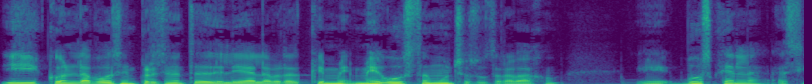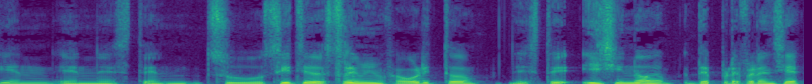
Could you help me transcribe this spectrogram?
Y con la voz impresionante de Lea, la verdad que me, me gusta mucho su trabajo. Eh, búsquenla así en, en, este, en su sitio de streaming favorito. Este, y si no, de preferencia,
